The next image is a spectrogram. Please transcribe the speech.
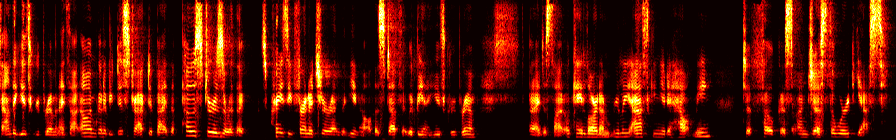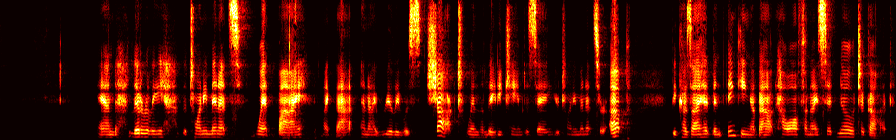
found the youth group room. And I thought, oh, I'm going to be distracted by the posters or the crazy furniture and the, you know all the stuff that would be in a youth group room. But I just thought, okay, Lord, I'm really asking you to help me to focus on just the word yes. And literally, the 20 minutes went by like that. And I really was shocked when the lady came to say, Your 20 minutes are up, because I had been thinking about how often I said no to God.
